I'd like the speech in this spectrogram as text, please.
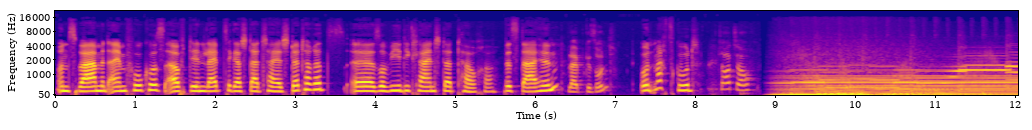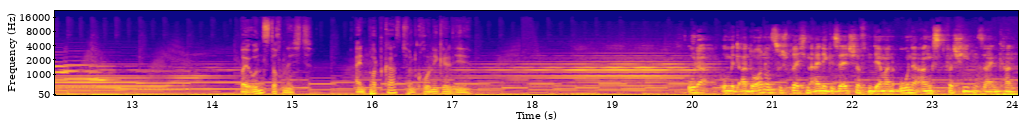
und zwar mit einem Fokus auf den Leipziger Stadtteil Stötteritz äh, sowie die Kleinstadt Taucher. Bis dahin. Bleibt gesund. Und macht's gut. Ciao, ciao. Bei uns doch nicht. Ein Podcast von Chronikel E. Oder, um mit Adorno zu sprechen, eine Gesellschaft, in der man ohne Angst verschieden sein kann.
